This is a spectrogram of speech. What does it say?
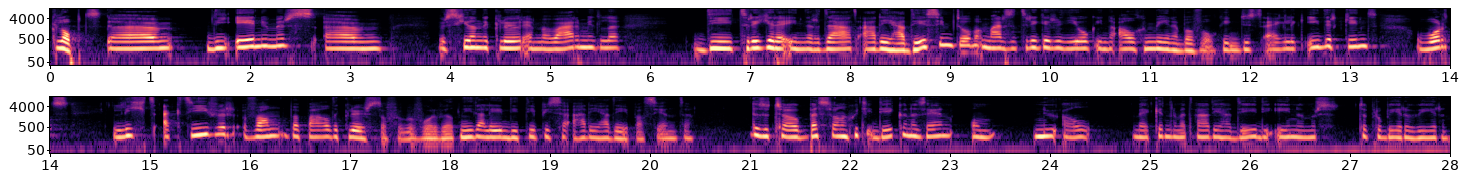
Klopt. Uh, die E-nummers, uh, verschillende kleur- en bewaarmiddelen, die triggeren inderdaad ADHD-symptomen, maar ze triggeren die ook in de algemene bevolking. Dus eigenlijk ieder kind wordt licht actiever van bepaalde kleurstoffen bijvoorbeeld. Niet alleen die typische ADHD-patiënten. Dus het zou best wel een goed idee kunnen zijn om nu al bij kinderen met ADHD die E-nummers te proberen weren.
